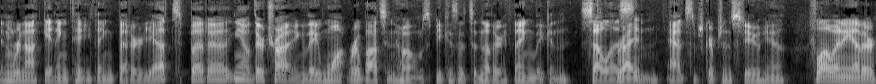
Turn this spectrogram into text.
and we're not getting to anything better yet. But uh, you know, they're trying. They want robots in homes because it's another thing they can sell us right. and add subscriptions to. Yeah. Flo, any other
